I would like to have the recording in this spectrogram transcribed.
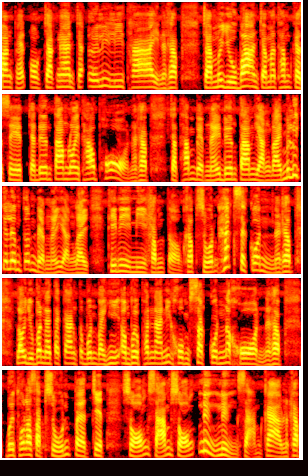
วางแผนออกจากงานจะเออร์ลี่รีทายนะครับ จะมาอยู่บ้านจะมาทำเกษตร จะเดินตามรอยเท้าพ่อนะครับ จะทำแบบไหนเดินตามอย่างไร ไม่รู้จะเริ่มต้นแบบไหนอย่างไร ที่นี่มีคำตอบครับสวนฮักสกลนะครับ เราอยู่บ้านนาตะกลางตำบลบาฮีอำเภอพันนานิคมสกลนครนะครับ เบอร์โทรศัพท์ 087 232 1139 นะครับ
